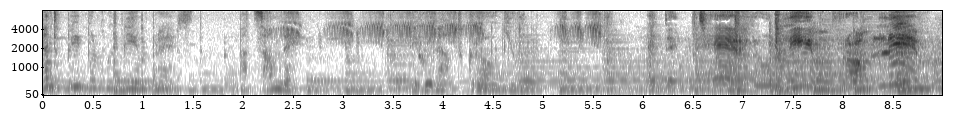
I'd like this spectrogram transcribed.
and people will be impressed. But someday, they will outgrow you. And then tear you limb from limb.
